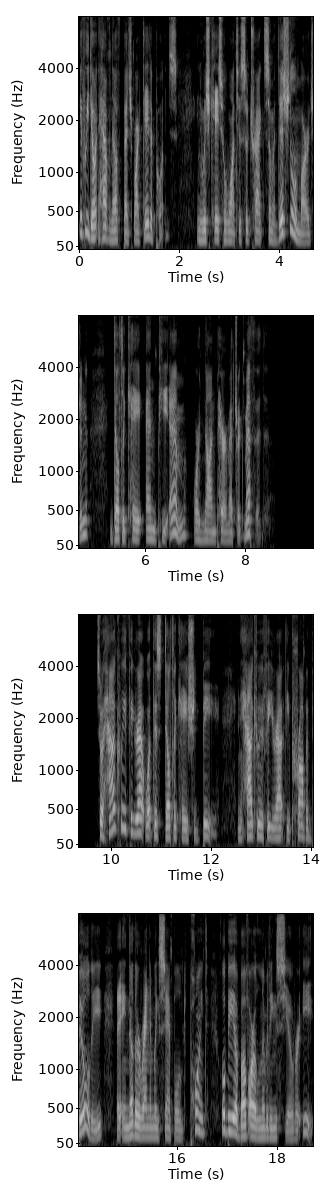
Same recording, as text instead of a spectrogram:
if we don't have enough benchmark data points, in which case we'll want to subtract some additional margin, delta K NPM, or non-parametric method. So how can we figure out what this delta K should be? And how can we figure out the probability that another randomly sampled point will be above our limiting C over E?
